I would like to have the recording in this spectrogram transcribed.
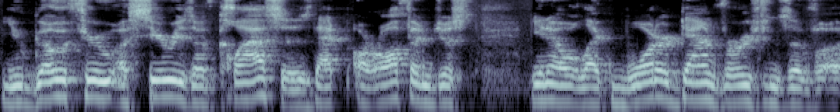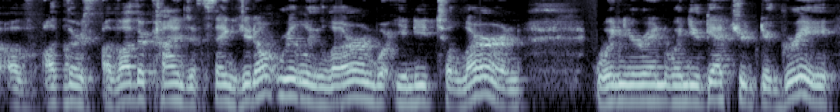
you go through a series of classes that are often just you know like watered down versions of of other of other kinds of things. You don't really learn what you need to learn when you're in when you get your degree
